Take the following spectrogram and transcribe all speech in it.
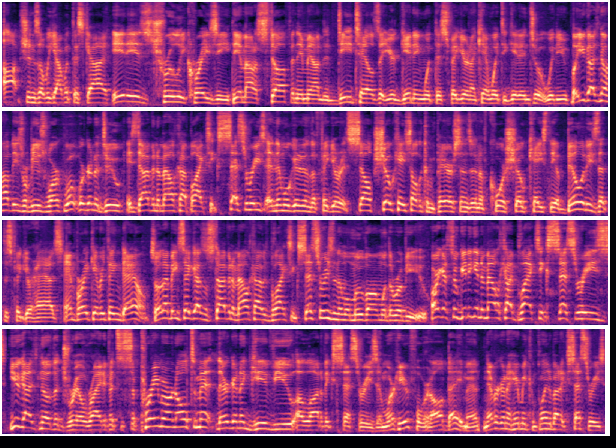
options that we got with this guy. It is truly crazy, the amount of stuff and the amount of details that you're getting with this figure, and I can't wait to get into into it with you. But you guys know how these reviews work. What we're going to do is dive into Malachi Black's accessories, and then we'll get into the figure itself, showcase all the comparisons, and of course showcase the abilities that this figure has, and break everything down. So that being said, guys, let's dive into Malachi Black's accessories, and then we'll move on with the review. Alright guys, so getting into Malachi Black's accessories, you guys know the drill, right? If it's a Supreme or an Ultimate, they're going to give you a lot of accessories, and we're here for it all day, man. Never going to hear me complain about accessories,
